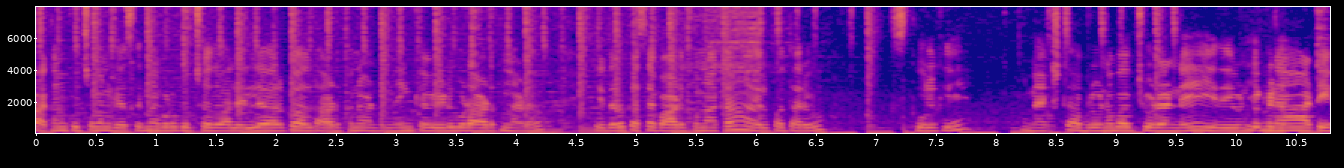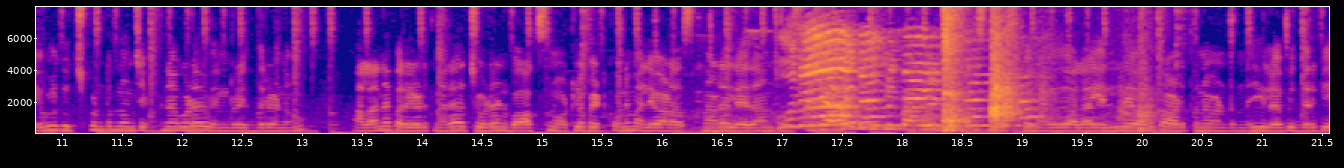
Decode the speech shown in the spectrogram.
పక్కన కూర్చోమని గసిరినా కూడా కూర్చోదు. వాళ్ళు వెళ్ళే వరకు వాళ్ళతో ఆడుతూనే ఉంటుంది. ఇంకా వీడు కూడా ఆడుతున్నాడు. ఇద్దరు కాసేపు ఆడుకున్నాక వెళ్ళిపోతారు స్కూల్కి. నెక్స్ట్ ఆ బ్రూనో బాబు చూడండి ఇది ఇక్కడ ఆ టేబుల్ గుచ్చుకుంటుందని చెప్పినా కూడా వినరు ఇద్దరును. అలానే పరిగెడుతున్నారు. అది చూడండి బాక్స్ నోట్లో పెట్టుకొని మళ్ళీ వాడు వస్తున్నాడా లేదా అని చూస్తున్నారు బాక్స్ అలా వెళ్ళే వరకు ఆడుతూనే ఉంటుంది. ఈ లోపు ఇద్దరికి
